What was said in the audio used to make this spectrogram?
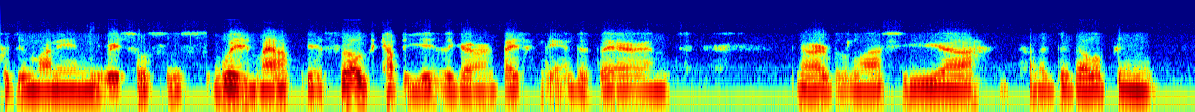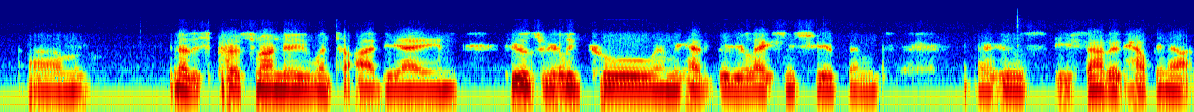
put your money and resources where your mouth is. So that was a couple of years ago and basically ended there. And, you know, over the last year, kind of developing, um, you know, this person I knew went to IBA and he was really cool and we had a good relationship and, he was, he started helping out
